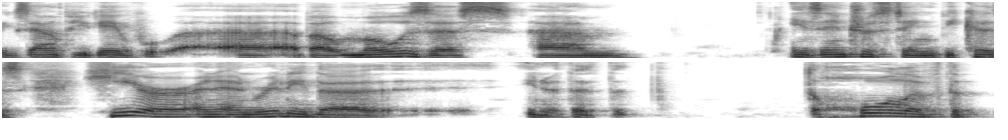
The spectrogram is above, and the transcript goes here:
example you gave uh, about Moses um, is interesting because here, and, and really the you know the, the the whole of the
